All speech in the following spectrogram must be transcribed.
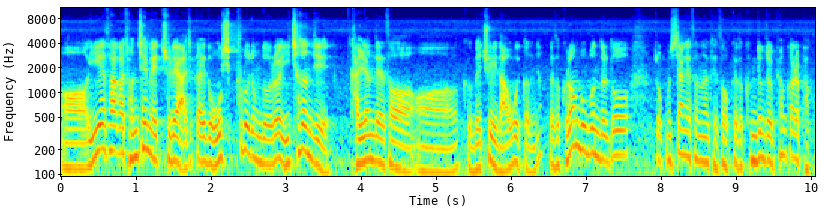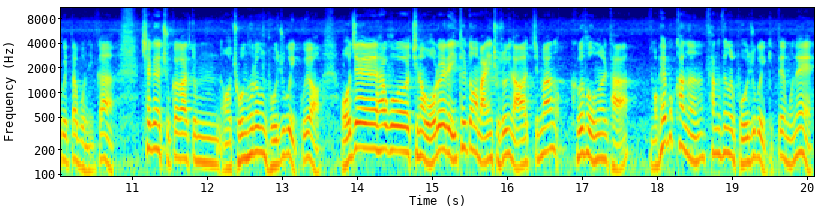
어, 이 회사가 전체 매출의 아직까지도 50% 정도를 2차 전지 관련돼서 어, 그 매출이 나오고 있거든요. 그래서 그런 부분들도 조금 시장에서는 계속해서 긍정적 평가를 받고 있다 보니까 최근에 주가가 좀 어, 좋은 흐름을 보여주고 있고요. 어제하고 지난 월요일에 이틀 동안 많이 조정이 나왔지만 그것을 오늘 다 회복하는 상승을 보여주고 있기 때문에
